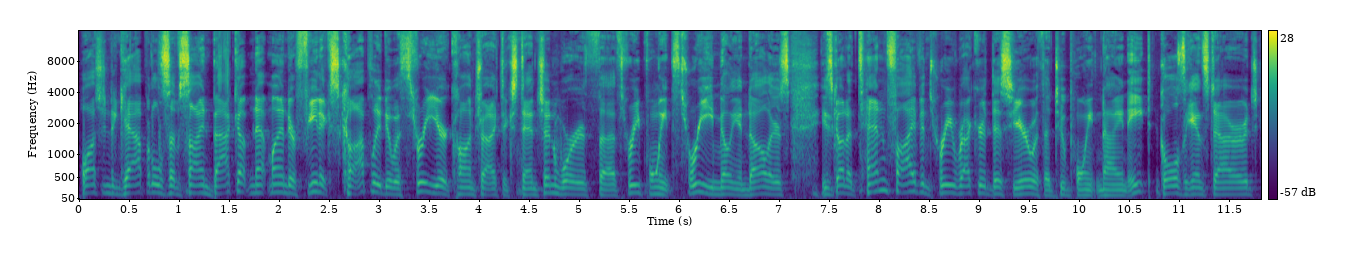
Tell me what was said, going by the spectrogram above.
Washington Capitals have signed backup netminder Phoenix Copley to a three-year contract extension worth uh, $3.3 million. He's got a 10-5 3 record this year with a 2.98 goals against average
